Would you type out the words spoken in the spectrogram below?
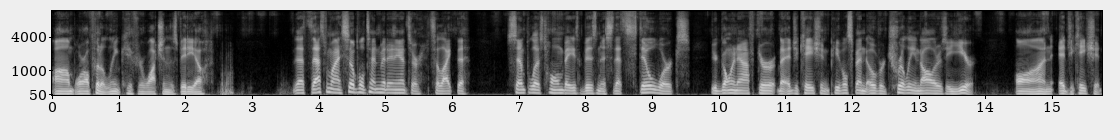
Um, or I'll put a link if you're watching this video. That's that's my simple 10 minute answer to like the simplest home based business that still works. You're going after the education. People spend over trillion dollars a year on education.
